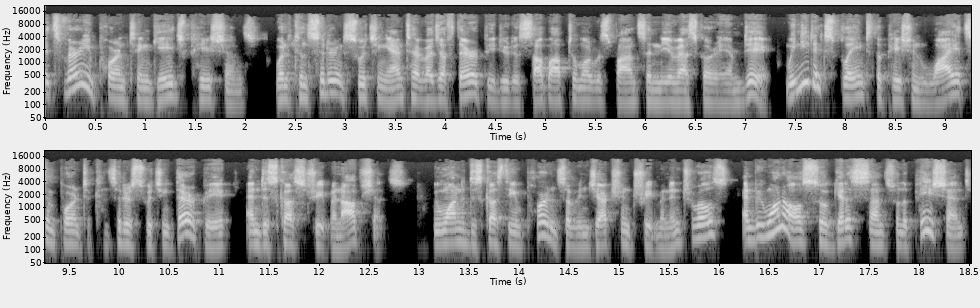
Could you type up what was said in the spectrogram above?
It's very important to engage patients when considering switching anti VEGF therapy due to suboptimal response in neovascular AMD. We need to explain to the patient why it's important to consider switching therapy and discuss treatment options. We want to discuss the importance of injection treatment intervals. And we want to also get a sense from the patient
